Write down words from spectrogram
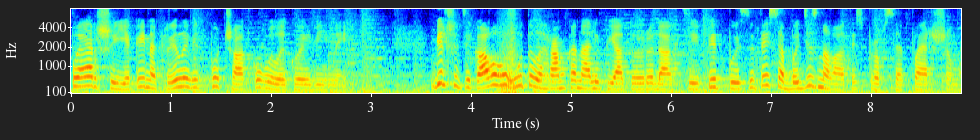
перший, який накрили від початку великої війни. Більше цікавого у телеграм-каналі П'ятої редакції. Підписуйтесь, аби дізнаватись про все першими.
